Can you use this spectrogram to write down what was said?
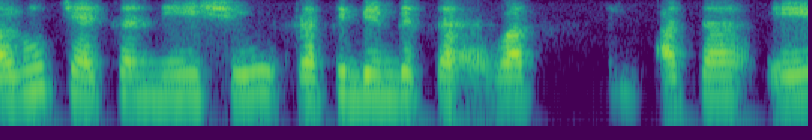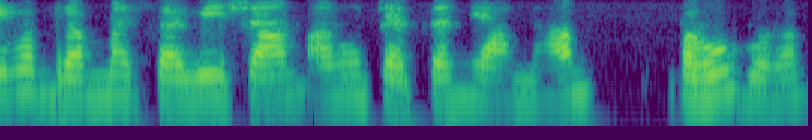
अणुचैतन्येषु प्रतिबिम्बितवत् अत एव ब्रह्म सर्वेषाम् अणुचैतन्यानां बहुगुणम्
